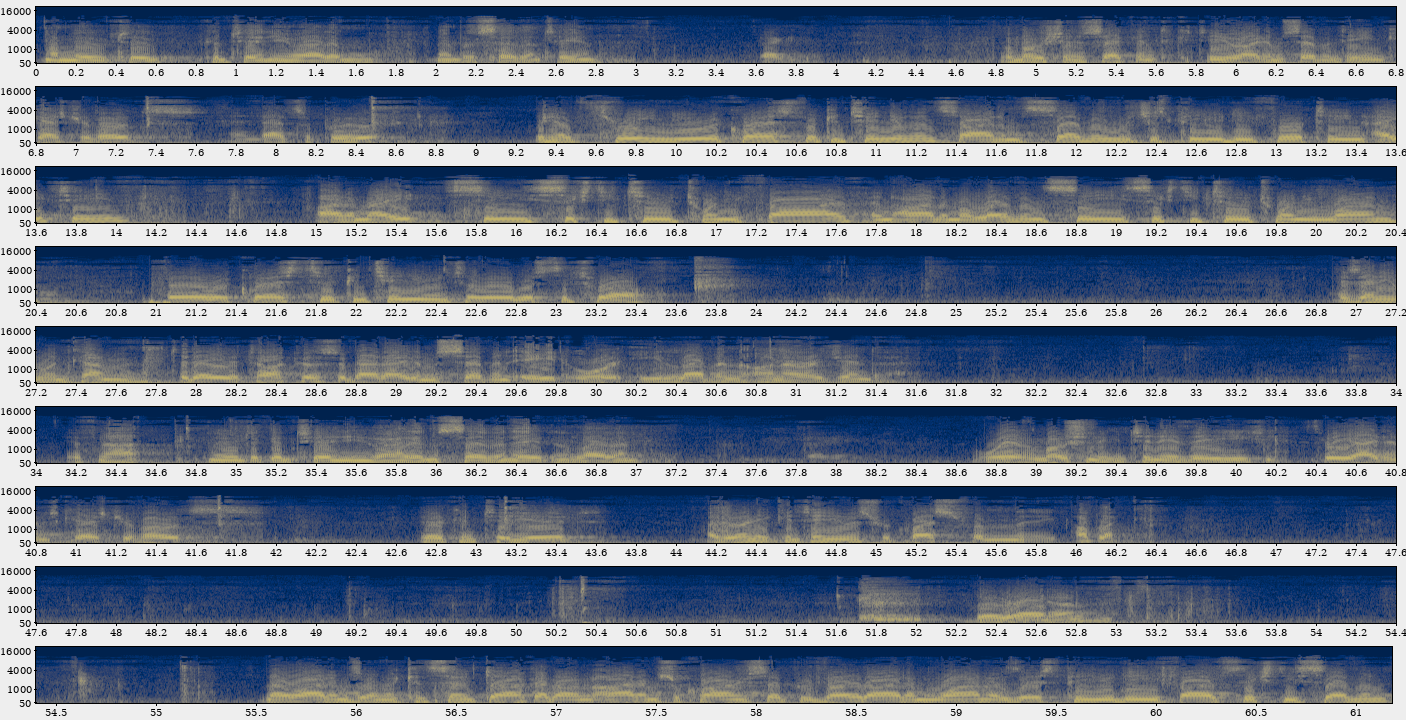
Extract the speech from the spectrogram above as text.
I move to continue item number 17. Second. A motion and a second to continue item 17. Cast your votes, and that's approved. We have three new requests for continuance. Item 7, which is PUD 1418, item 8, C6225, and item 11, C6221, all requests to continue until August the 12th. Has anyone come today to talk to us about items 7, 8, or 11 on our agenda? If not, Move to continue items 7, 8, and 11. We have a motion to continue the three items. Cast your votes. They're continued. Are there any continuance requests from the public? There are none? no items on the consent docket. On items requiring separate vote, item 1 is SPUD 567.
